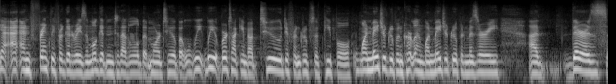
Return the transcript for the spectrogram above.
Yeah, and frankly, for good reason. We'll get into that a little bit more too. But we, we, we're talking about two different groups of people one major group in Kirtland, one major group in Missouri. Uh, there's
